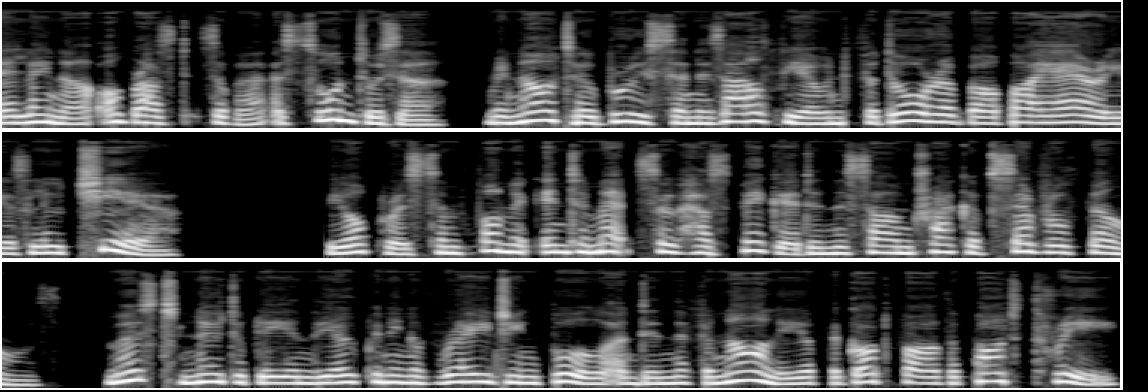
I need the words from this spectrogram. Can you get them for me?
Elena Obraztsova as Santuzza, Renato Bruson as Alfio and Fedora Barbieri as Lucia. The opera's symphonic intermezzo has figured in the soundtrack of several films, most notably in the opening of Raging Bull and in the finale of The Godfather Part 3,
